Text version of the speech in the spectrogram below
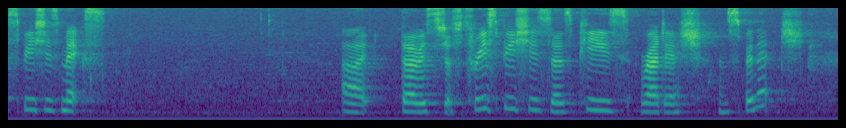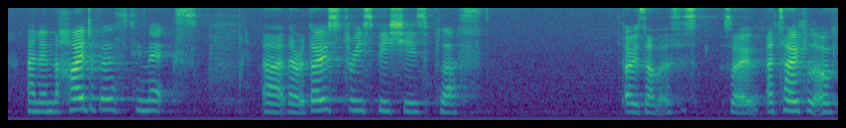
species mix, uh, there is just three species, there's peas, radish and spinach. And in the high diversity mix, uh, there are those three species plus those others. So a total of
